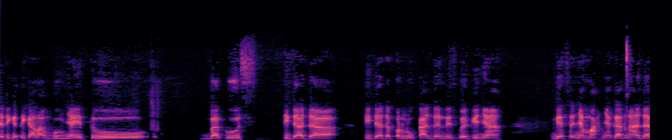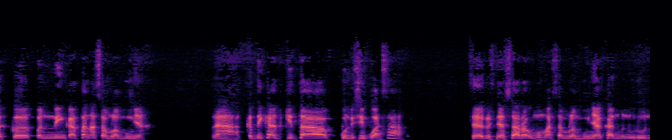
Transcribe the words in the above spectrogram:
Jadi ketika lambungnya itu bagus, tidak ada tidak ada perlukan dan lain sebagainya, biasanya mahnya karena ada ke peningkatan asam lambungnya. Nah, ketika kita kondisi puasa, seharusnya secara umum asam lambungnya akan menurun.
